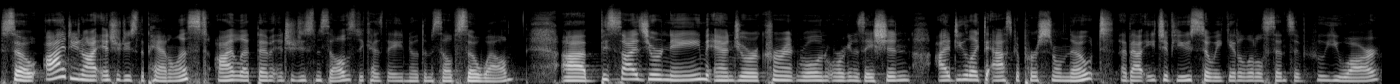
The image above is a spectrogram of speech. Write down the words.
So I do not introduce the panelists. I let them introduce themselves because they know themselves so well. Uh, besides your name and your current role in organization, I do like to ask a personal note about each of you so we get a little sense of who you are.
